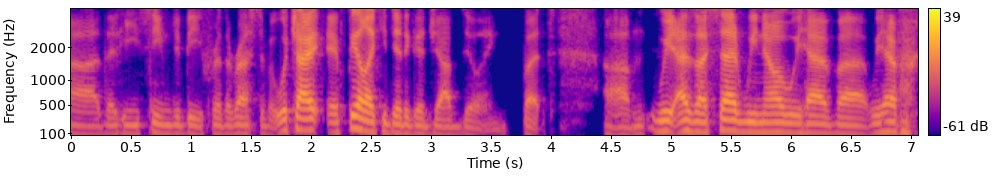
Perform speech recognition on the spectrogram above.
uh, that he seemed to be for the rest of it, which I, I feel like he did a good job doing. But um, we, as I said, we know we have uh, we have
